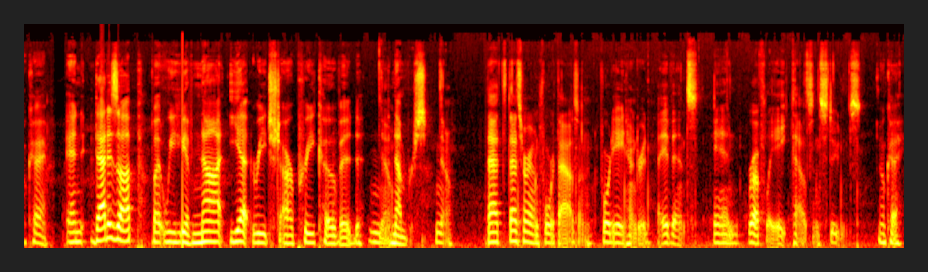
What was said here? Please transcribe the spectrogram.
Okay. And that is up, but we have not yet reached our pre COVID No. numbers. No, that's that's around 4,000, 4,800 events and roughly 8,000 students. Okay.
